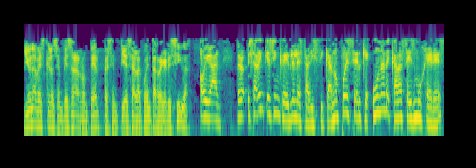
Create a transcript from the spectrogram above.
Y una vez que los empiezan a romper, pues empieza la cuenta regresiva. Oigan, pero ¿saben qué es increíble la estadística? No puede ser que una de cada seis mujeres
